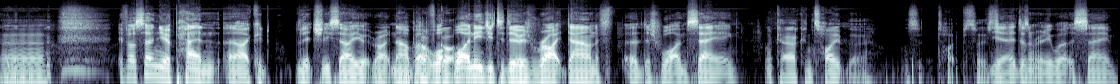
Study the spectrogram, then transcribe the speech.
Uh, if I send you a pen, uh, I could literally sell you it right now. But I've what, got- what I need you to do is write down if, uh, just what I'm saying. okay, I can type though. What's it type? So it's- Yeah, it doesn't really work the same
